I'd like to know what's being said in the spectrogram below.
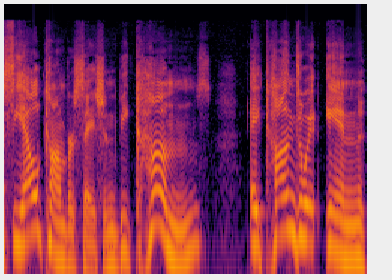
SEL conversation becomes a conduit in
